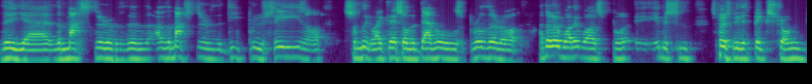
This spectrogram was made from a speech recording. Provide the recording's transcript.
the uh, the master of the uh, the master of the deep blue seas or something like this, or the devil's brother, or I don't know what it was, but it was some, supposed to be this big, strong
